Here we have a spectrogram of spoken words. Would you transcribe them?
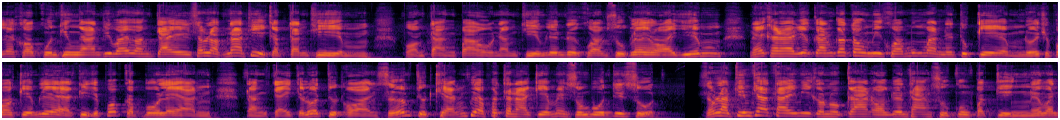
และขอบคุณทีมงานที่ไว้วางใจสำหรับหน้าที่กับตันทีมพร้อมตั้งเป้านำทีมเล่นด้วยความสุขและรอยยิ้ม ในขณะเดียวกันก็ต้องมีความมุ่งมั่นในทุกเกม โดยเฉพาะเกมแรกที่จะพบกับโปแลนด์ตั้งใจจะลดจุดอ่อน เสริมจุดแข็งเพื่อพัฒนาเกมให้สมบูรณ์ที่สุด สำหรับทีมชาติไทยมีกำหนดการออกเดินทางสู่กรุงปักกิ่ง ในวัน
